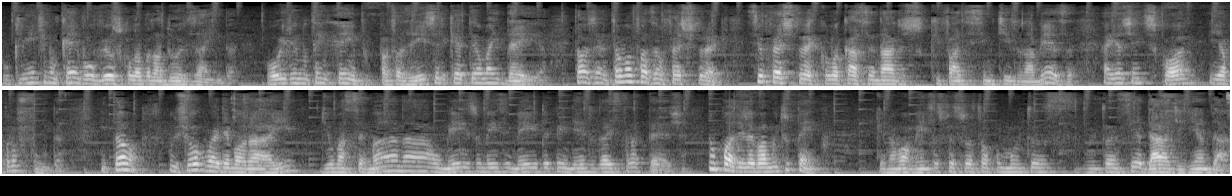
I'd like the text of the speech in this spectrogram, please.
o cliente não quer envolver os colaboradores ainda ou ele não tem tempo para fazer isso, ele quer ter uma ideia. Então, assim, então vamos fazer um fast track. Se o fast track colocar cenários que fazem sentido na mesa, aí a gente escolhe e aprofunda. Então, o jogo vai demorar aí de uma semana, um mês, um mês e meio, dependendo da estratégia. Não pode levar muito tempo, porque normalmente as pessoas estão com muitas, muita ansiedade de andar.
